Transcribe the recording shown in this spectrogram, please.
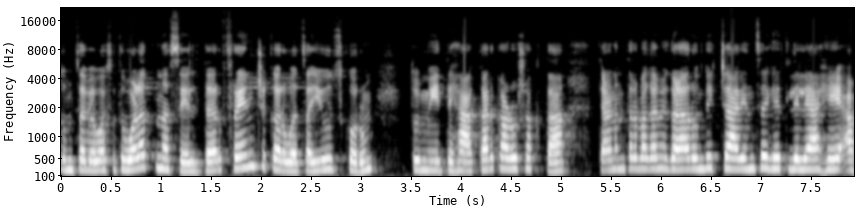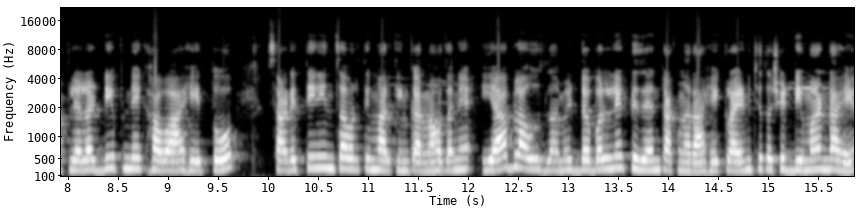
तुमचा व्यवस्थित वळत नसेल तर फ्रेंच कर्वचा यूज करून तुम्ही इथे हा आकार काढू शकता. त्यानंतर बघा मी गळारुंदी चार इंच घेतलेले आहे. आपल्याला डीप नेक हवा आहे. तो साडेतीन इंचावरती मार्किंग करणार होता. आणि या ब्लाऊजला मी डबल नेक डिझाईन टाकणार आहे. क्लायंटची तशी डिमांड आहे.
